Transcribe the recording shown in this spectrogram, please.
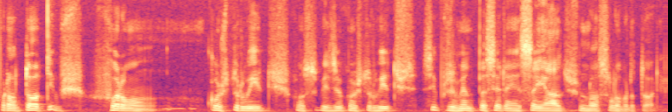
protótipos foram construídos, concebidos e construídos simplesmente para serem ensaiados no nosso laboratório.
